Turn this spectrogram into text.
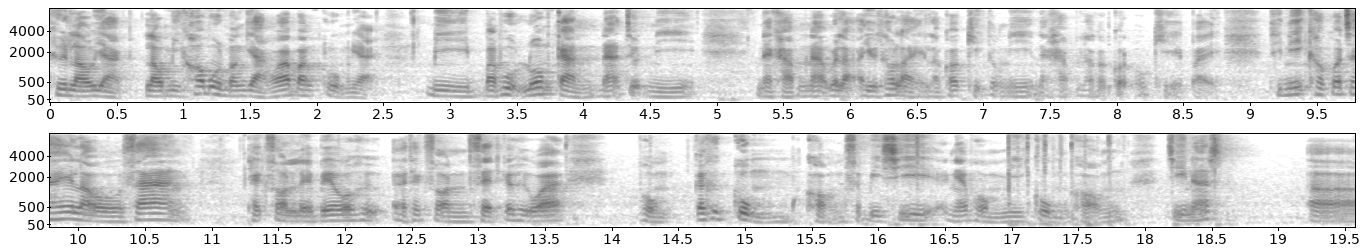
คือเราอยากเรามีข้อมูลบางอย่างว่าบางกลุ่มเนี่ยมีบรรพบุรุษร่วมกันณจุดนี้นะครับณเวลาอายุเท่าไหร่เราก็คลิกตรงนี้นะครับแล้วก็กดโอเคไป ทีนี้เขาก็จะให้เราสร้าง taxon label ก็คือเอ่อ taxon set ก็คือว่า ผมก็คือกลุ่มของ species อันนี้ผมมีกลุ่มของ genus เอ่อ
